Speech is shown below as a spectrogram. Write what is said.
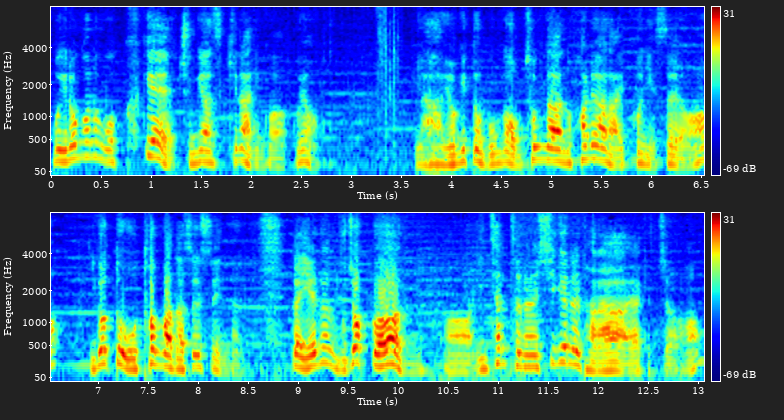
뭐 이런 거는 뭐 크게 중요한 스킬은 아닌 것 같고요. 야, 여기 또 뭔가 엄청난 화려한 아이콘이 있어요. 이것도 5턴마다 쓸 수 있는. 그러니까 얘는 무조건 어, 인챈트는 시계를 달아야겠죠.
